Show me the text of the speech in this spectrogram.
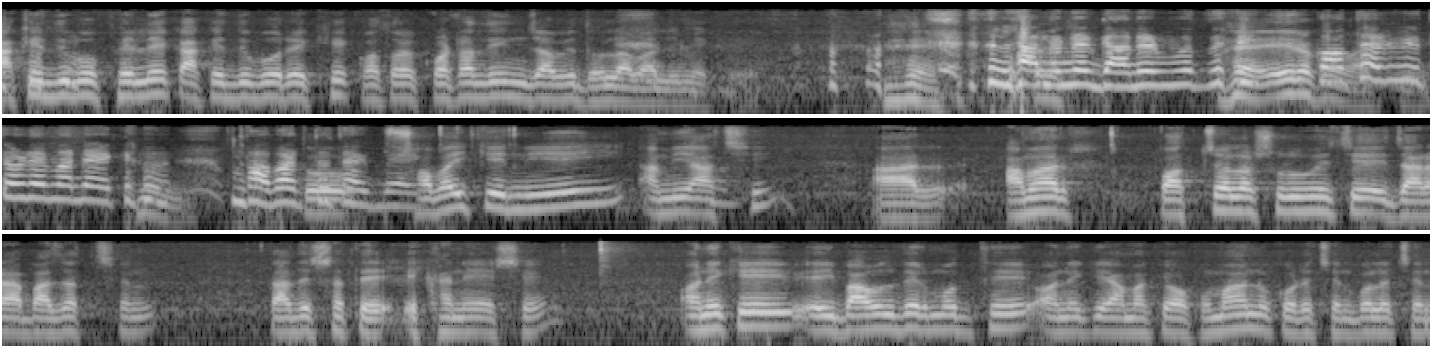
কাকে দিব ফেলে কাকে দিব রেখে কত কটা দিন যাবে ধোলাবালি মেখে। লালনের গানের মধ্যে হ্যাঁ, কথার ভিতরে মানে ভাবার্থ তো থাকবে সবাইকে নিয়েই আমি আছি। আর আমার পথ চলা শুরু হয়েছে যারা বাজাচ্ছেন তাদের সাথে এখানে এসে। অনেকেই এই বাউলদের মধ্যে অনেকে আমাকে অপমানও করেছেন বলেছেন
